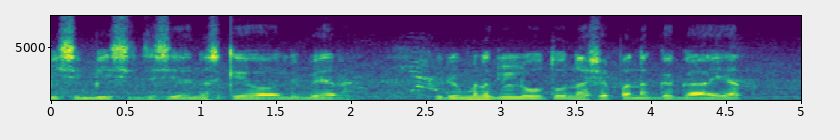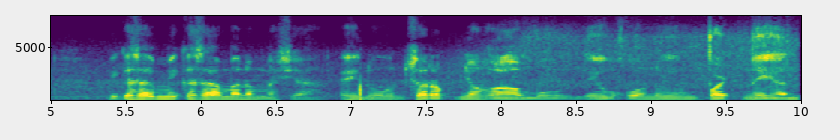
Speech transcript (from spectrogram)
Busy-busy dyan si, ano, si Kuya Oliver. Pero mo nagluluto na, siya pa naggagayat. May kasama, may kasama naman siya. Ay no, sarap niyang kamo. Ewan ko ano yung part na yan.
